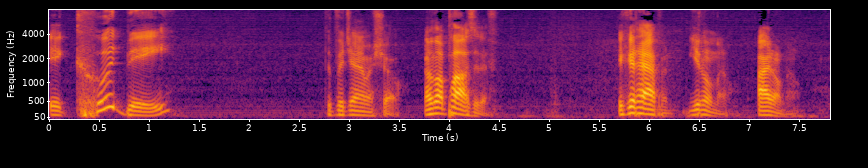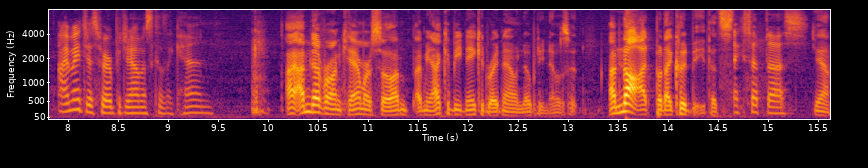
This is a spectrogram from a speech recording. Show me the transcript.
It could be the pajama show. I'm not positive. It could happen. You don't know. I don't know. I might just wear pajamas because I can. I, I'm never on camera, so I'm, I mean, I could be naked right now and nobody knows it. I'm not, but I could be. That's Except us. yeah.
